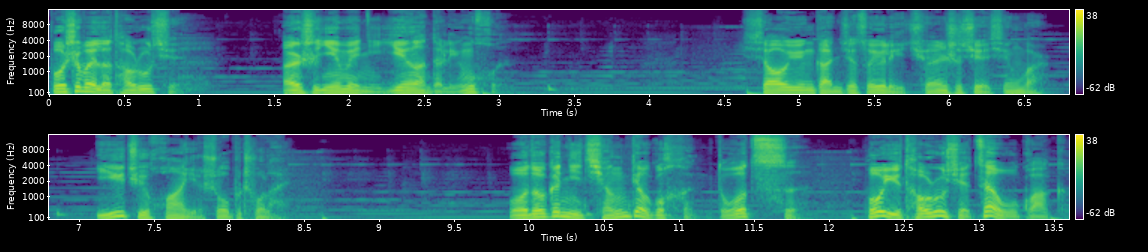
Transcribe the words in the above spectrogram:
不是为了陶如雪，而是因为你阴暗的灵魂。萧云感觉嘴里全是血腥味儿，一句话也说不出来。我都跟你强调过很多次，我与陶如雪再无瓜葛，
